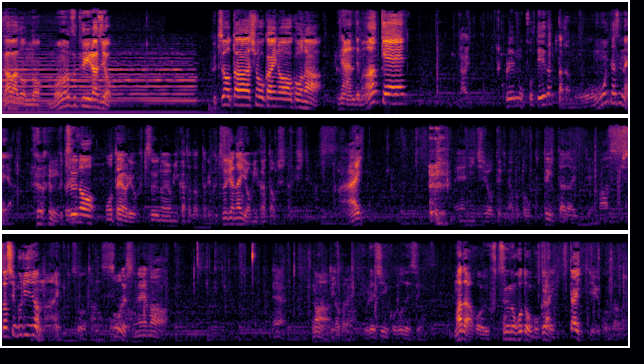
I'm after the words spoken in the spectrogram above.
いガバドンのものづくりラジオ。ふつおた紹介のコーナなんでも OK ー、はい、これもう固定だったらもう思い出せないや。普通のお便りを普通の読み方だったり普通じゃない読み方をしたりしてまはい。す、ね、日常的なことを送っていただいてます。久しぶりじゃない？そうたの。そうですねまあ。ね。まあだから嬉しいことですよ。まだこういう普通のことを僕らに聞きたいっていうことだから。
